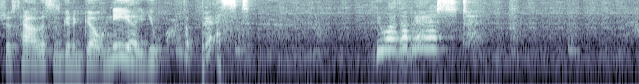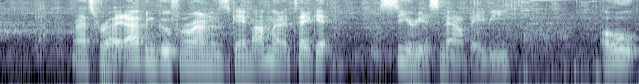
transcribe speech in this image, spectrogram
it's just how this is gonna go. Nia, you are the best. You are the best! That's right, I've been goofing around in this game. I'm gonna take it serious now, baby. Oh,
